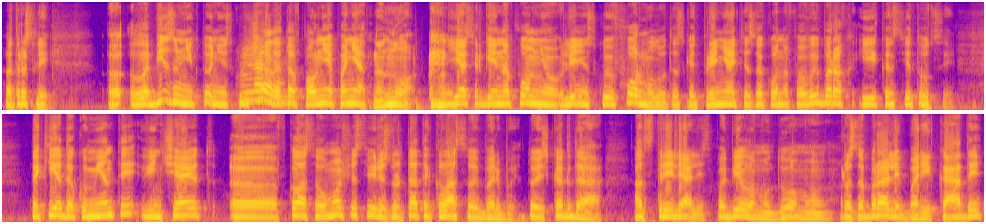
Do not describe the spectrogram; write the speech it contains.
отраслей. Э, лоббизм никто не исключал, Надо. это вполне понятно. Но я, Сергей, напомню ленинскую формулу, так сказать, принятия законов о выборах и Конституции – такие документы венчают э, в классовом обществе результаты классовой борьбы. То есть, когда отстрелялись по Белому дому, разобрали баррикады,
